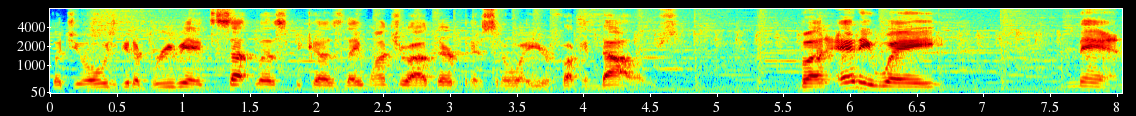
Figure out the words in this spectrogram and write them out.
but you always get abbreviated set lists because they want you out there pissing away your fucking dollars. But anyway, man,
